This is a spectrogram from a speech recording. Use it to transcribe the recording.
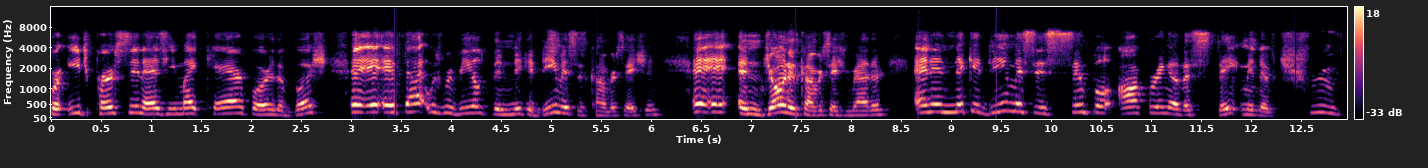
for each person as he might care for the bush. If that was revealed in Nicodemus's conversation, and Jonah's conversation rather, and in Nicodemus's simple offering of a statement of truth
